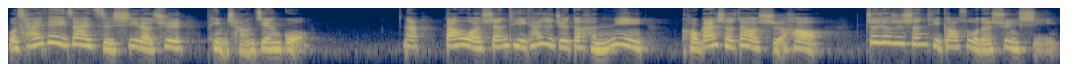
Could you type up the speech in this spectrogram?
我才可以再仔细的去品尝坚果。那当我身体开始觉得很腻、口干舌燥的时候，这就是身体告诉我的讯息，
